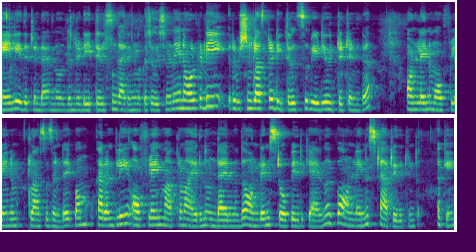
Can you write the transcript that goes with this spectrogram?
മെയിൽ ചെയ്തിട്ടുണ്ടായിരുന്നു ഇതിന്റെ ഡീറ്റെയിൽസും കാര്യങ്ങളൊക്കെ ചോദിച്ചുകൊണ്ട്. ഞാൻ ഓൾറെഡി റിവിഷൻ ക്ലാസ്സിന്റെ ഡീറ്റെയിൽസ് വീഡിയോ ഇട്ടിട്ടുണ്ട്. ഓൺലൈനും ഓഫ്ലൈനും ക്ലാസ്സസ് ഉണ്ട്. ഇപ്പം കറന്റ്ലി ഓഫ്ലൈൻ മാത്രമായിരുന്നു ഉണ്ടായിരുന്നത്. ഓൺലൈൻ സ്റ്റോപ്പ് ചെയ്തിരിക്കുകയായിരുന്നു. ഇപ്പോൾ ഓൺലൈനും സ്റ്റാർട്ട് ചെയ്തിട്ടുണ്ട്. ഓക്കെ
